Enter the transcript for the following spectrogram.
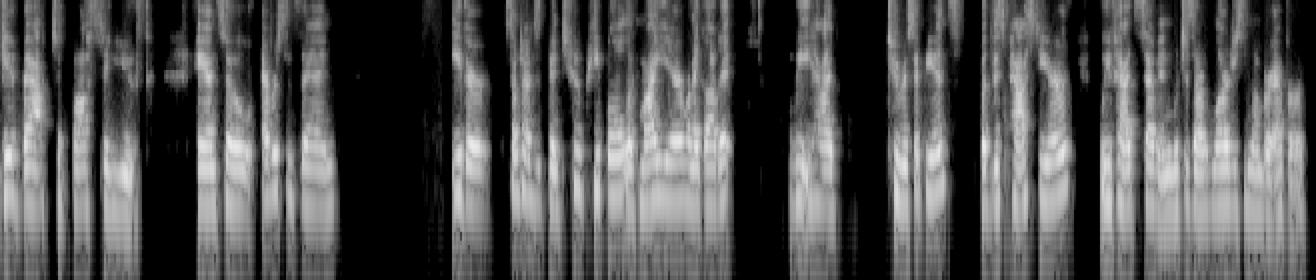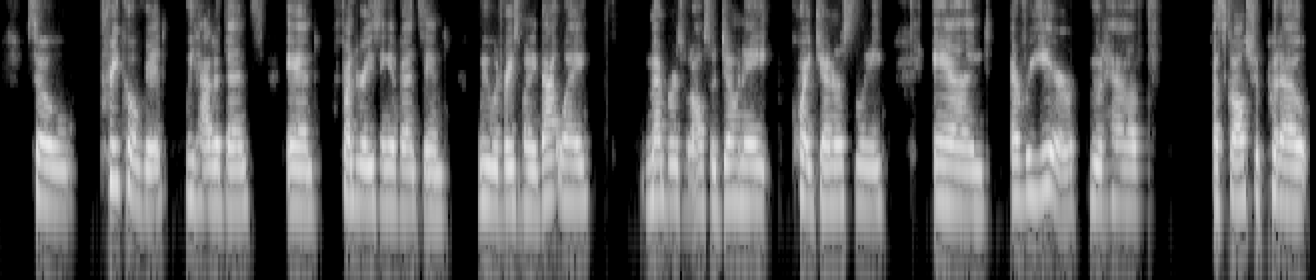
give back to Boston youth. And so ever since then, either sometimes it's been two people, like my year when I got it, we had two recipients, but this past year we've had seven, which is our largest number ever. So pre COVID, we had events and fundraising events, and we would raise money that way. Members would also donate quite generously. And every year we would have a scholarship put out,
